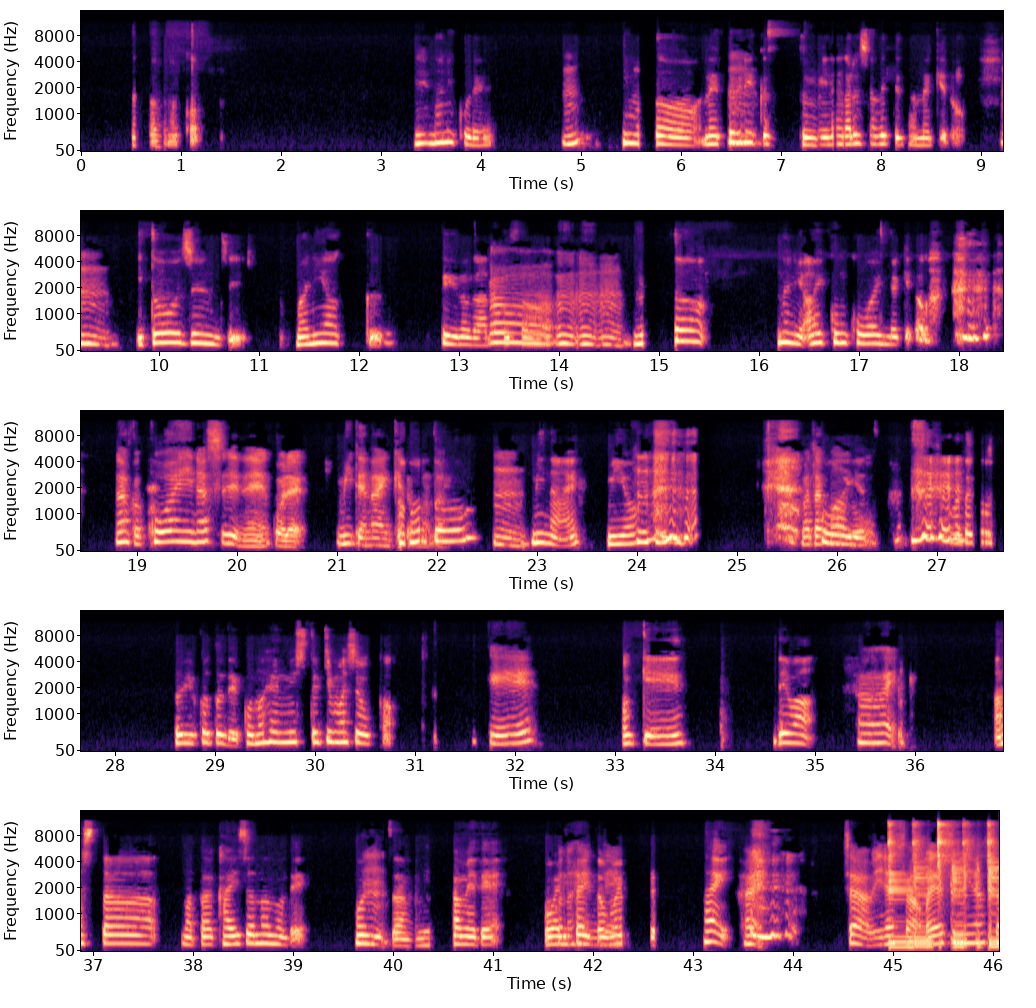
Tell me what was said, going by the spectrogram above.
なかなか。え、何これ？ん？今さ、ネットフリックス見ながら喋ってたんだけど、うん。伊藤淳二、マニアックっていうのがあってさ、うんうんうん。さ何、アイコン怖いんだけど。なんか怖いらしいね、これ。見てないけど、ま本だ。当うん。見ない？見よう？また怖いや 今度。またこう。ということで、この辺にしときましょうか。え OK。では、ー、はーい。明日また会社なので、本日は3日目で終わりたいと思います。うん、はい。はい。じゃあ皆さんおやすみなさい。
